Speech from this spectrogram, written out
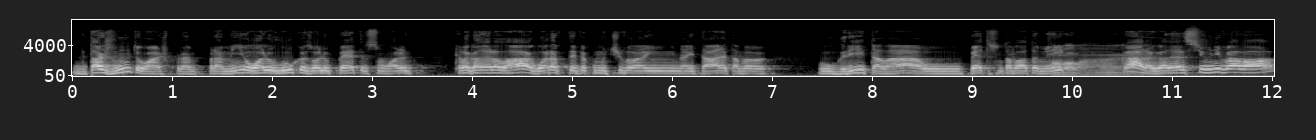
de estar junto, eu acho. Pra, pra mim, eu olho o Lucas, olho o Peterson, olho aquela galera lá. Agora teve a comitiva lá em, na Itália, tava o Grita lá, o Peterson tava lá também. Tava lá, é. Cara, a galera se une e vai lá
